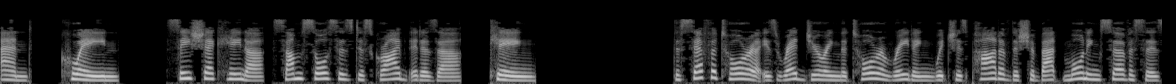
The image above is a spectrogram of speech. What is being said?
and queen. See Shekhina. Some sources described it as a king. The Sefer Torah is read during the Torah reading which is part of the Shabbat morning services,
